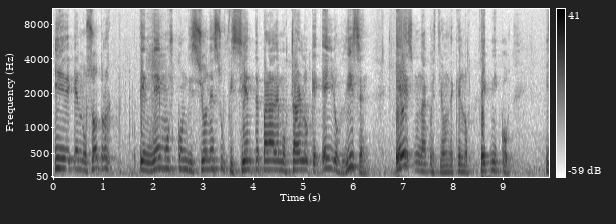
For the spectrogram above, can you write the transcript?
Y de que nosotros tenemos condiciones suficientes para demostrar lo que ellos dicen. Es una cuestión de que los técnicos y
